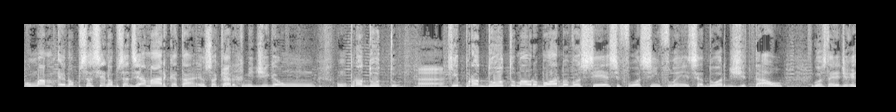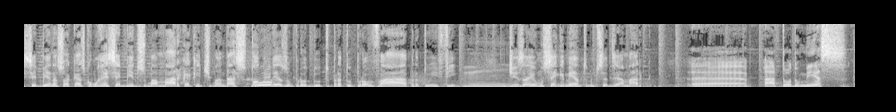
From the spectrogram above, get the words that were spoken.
Uma, eu não preciso, não precisa dizer a marca, tá? Eu só quero que me diga um, um produto. Ah. Que produto, Mauro Borba, você, se fosse influenciador digital, gostaria de receber na sua casa? Como recebidos, uma marca que te mandasse todo mês um produto pra tu provar, pra tu, enfim. Diz aí um segmento, não precisa dizer a marca. É, ah, todo mês.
